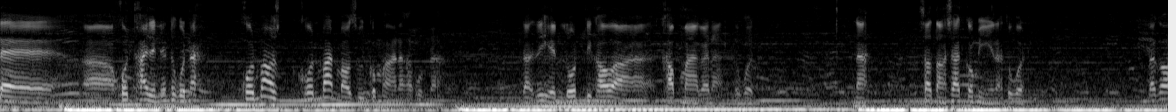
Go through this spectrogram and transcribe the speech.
แต่คนไทยอย่างนี้ทุกคนนะคนบ้านคนบ้านเบาศูนย์ก็มานะครับผมนะ ได้เห็นรถที่เขาอ่าขับมากันนะทุกคนนะชาวต่างชาติก็มีนะทุกคน แล้วก็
